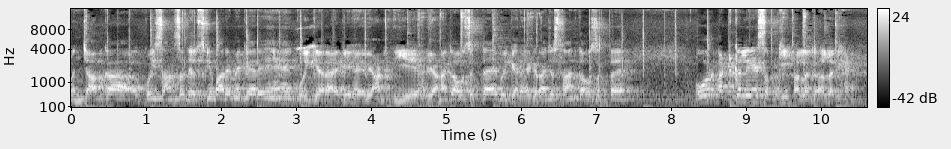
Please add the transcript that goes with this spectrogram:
पंजाब का कोई सांसद है उसके बारे में कह रहे हैं, कोई कह रहा है कि हरियाणा, ये हरियाणा का हो सकता है, कोई कह रहा है कि राजस्थान का हो सकता है। और अटकलें सबकी अलग अलग हैं।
